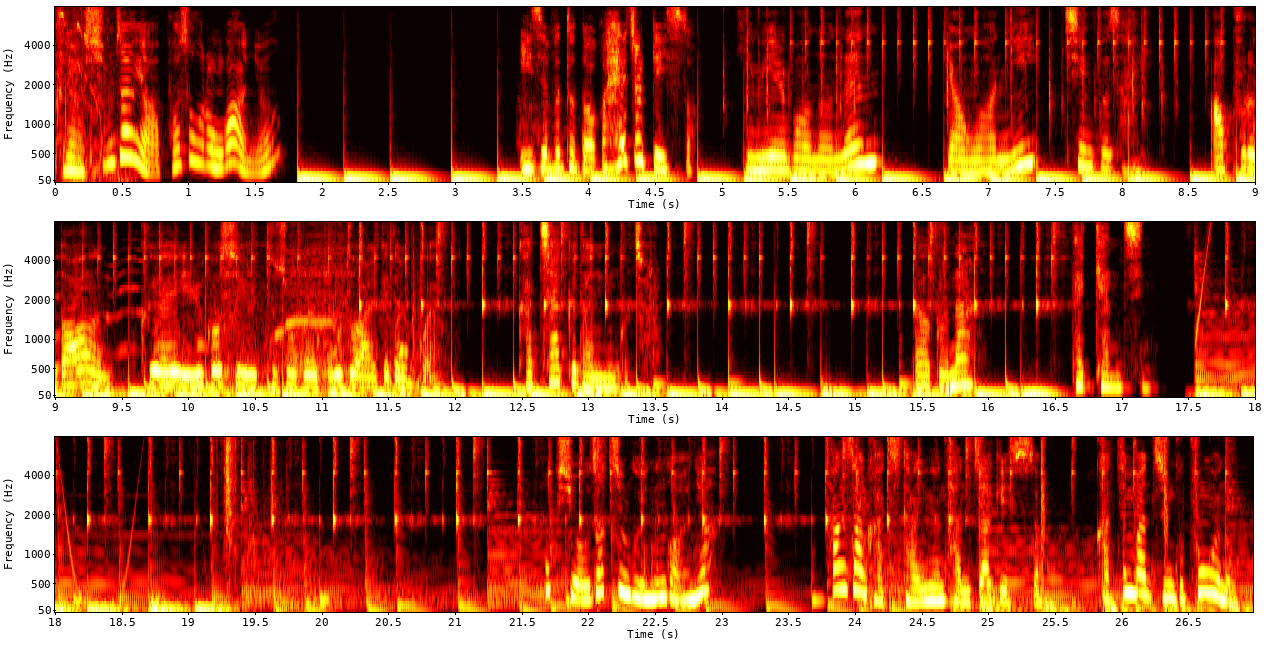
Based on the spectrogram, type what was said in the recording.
그냥 심장이 아파서 그런 거 아니야? 이제부터 너가 해줄 게 있어. 비밀번호는 영원히 친구 사이. 앞으로 넌 그의 일거수 일투족을 모두 알게 될 거야. 같이 학교 다니는 것처럼. 너구나 백현진. 혹시 여자친구 있는 거 아니야? 항상 같이 다니는 단짝이 있어. 같은 반 친구 풍은호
